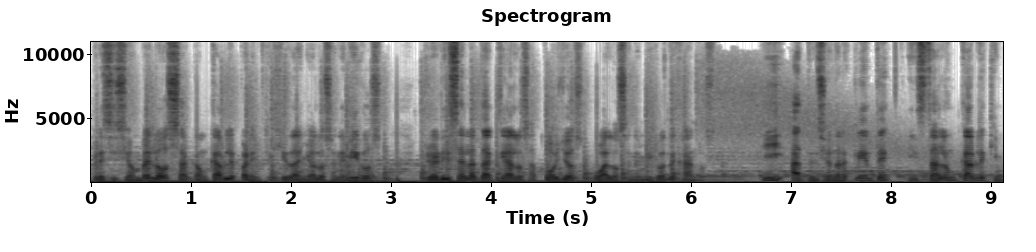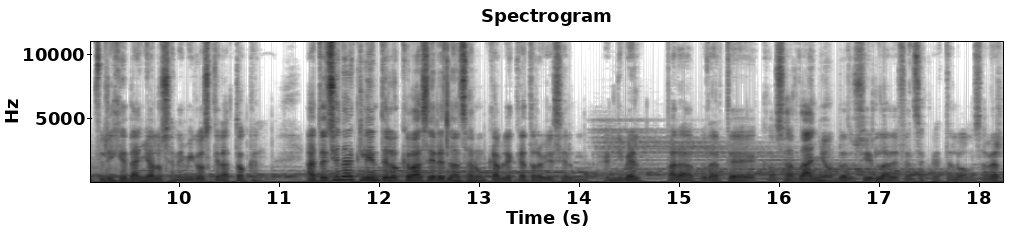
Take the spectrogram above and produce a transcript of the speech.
Precisión veloz saca un cable para infligir daño a los enemigos, prioriza el ataque a los apoyos o a los enemigos lejanos. Y atención al cliente, instala un cable que inflige daño a los enemigos que la tocan. Atención al cliente lo que va a hacer es lanzar un cable que atraviese el, nivel para poderte causar daño, reducir la defensa, que ahorita lo vamos a ver,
